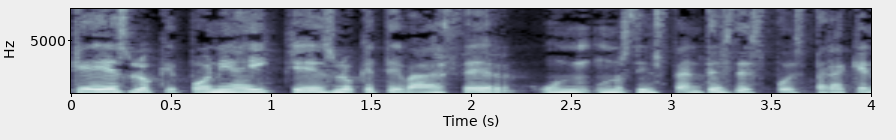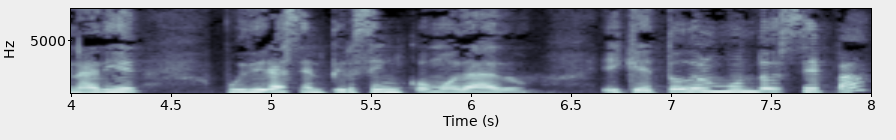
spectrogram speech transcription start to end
qué es lo que pone ahí, qué es lo que te va a hacer unos instantes después, para que nadie pudiera sentirse incomodado y que todo el mundo sepa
